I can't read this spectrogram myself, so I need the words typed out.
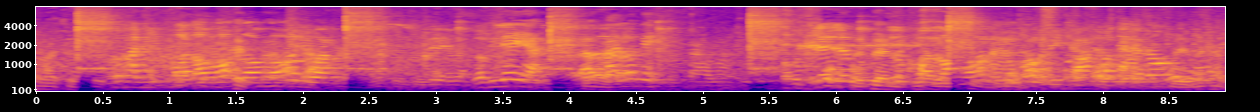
ระราชสุดขอลองลองล้ออยู่อะรถพี่เล่อะแล้วท้ายรถดิเพื่อนๆที่ลืมนะครับ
